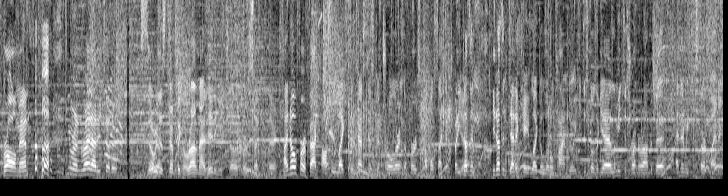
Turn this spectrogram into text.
up brawl, man. you run right at each other. They were just jumping around, not hitting each other for a second there. I know for a fact Haku likes to test his controller in the first couple seconds, but he Yeah. doesn't he doesn't dedicate like a little time to it. He just goes like, yeah, let me just run around a bit, and then we can start fighting.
